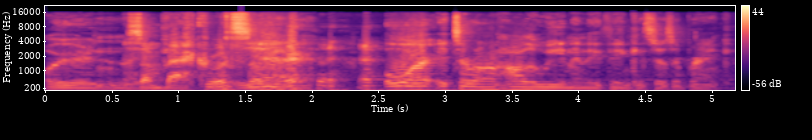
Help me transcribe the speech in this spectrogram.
or you're in like, Some back road somewhere. yeah. or it's around Halloween and they think it's just a prank.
